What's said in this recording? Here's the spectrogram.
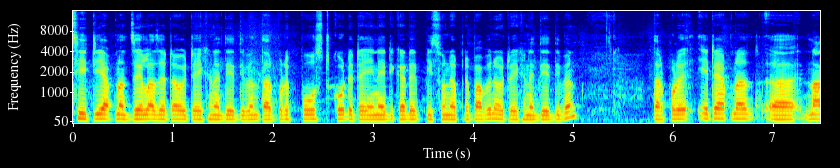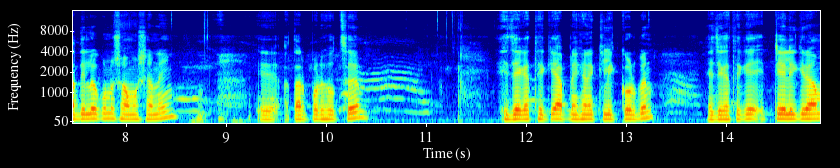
সিটি আপনার জেলা যেটা, ওইটা এখানে দিয়ে দিবেন। তারপরে পোস্ট কোড এটা এনআইডি কার্ডের পিছনে আপনি পাবেন, ওইটা এখানে দিয়ে দিবেন। তারপরে এটা আপনার না দিলেও কোনো সমস্যা নেই। তারপরে হচ্ছে, এই জায়গা থেকে আপনি এখানে ক্লিক করবেন। এই জায়গা থেকে টেলিগ্রাম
